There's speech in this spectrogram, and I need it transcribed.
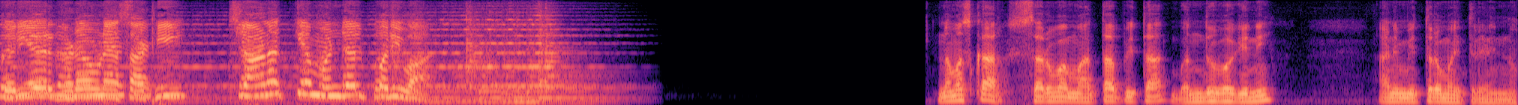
करिअर घडवण्यासाठी चाणक्य मंडळ परिवार. नमस्कार सर्व माता पिता बंधू भगिनी आणि मित्रमैत्रिणींनो.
